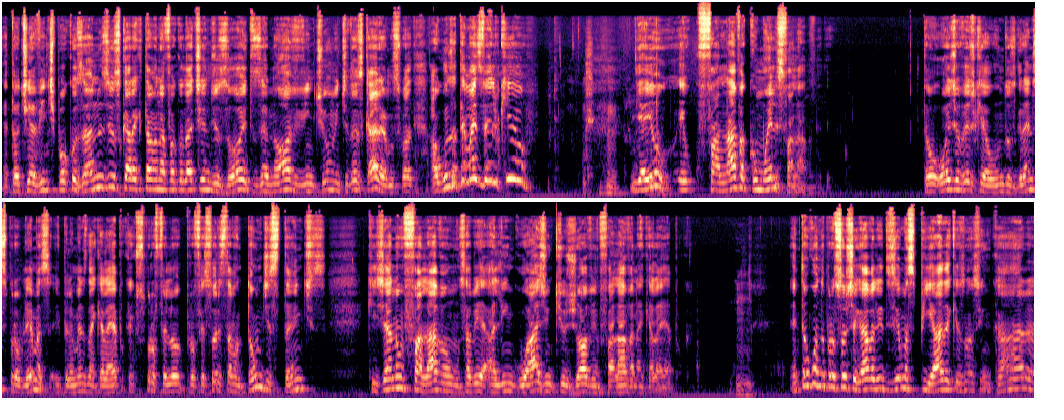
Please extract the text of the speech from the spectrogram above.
Então eu tinha 20 e poucos anos e os caras que estavam na faculdade tinham 18, 19, 21, 22, cara, éramos quase, alguns até mais velhos que eu. E aí eu, eu falava como eles falavam. Então hoje eu vejo que é um dos grandes problemas, e pelo menos naquela época, que os professores estavam tão distantes que já não falavam, sabe, a linguagem que o jovem falava naquela época. Uhum. Então, quando o professor chegava ali dizia umas piadas que não assim, cara.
